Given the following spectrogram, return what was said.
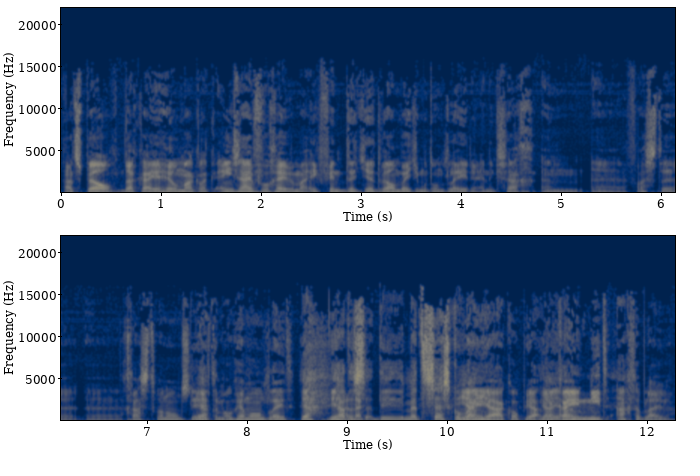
het spel, daar kan je heel makkelijk één cijfer voor geven, maar ik vind dat je het wel een beetje moet ontleden. En ik zag een uh, vaste uh, gast van ons, die ja. heeft hem ook helemaal ontleed. Ja, die, had ja, die met 6,1. Jan Jacob, ja, daar kan je niet achterblijven.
